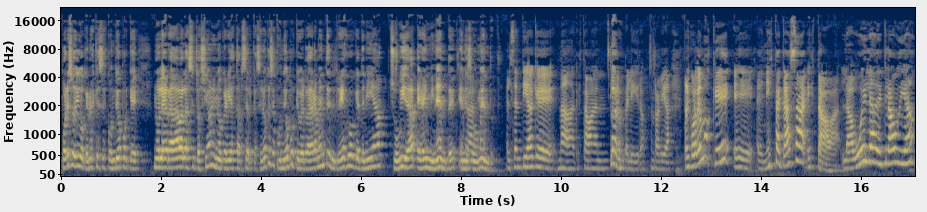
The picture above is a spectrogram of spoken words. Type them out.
Por eso digo que no es que se escondió porque no le agradaba la situación y no quería estar cerca, sino que se escondió porque verdaderamente el riesgo que tenía su vida era inminente en ese momento. Él sentía que, nada, que estaba en, peligro, en realidad. Recordemos que eh, en esta casa estaba la abuela de Claudia,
